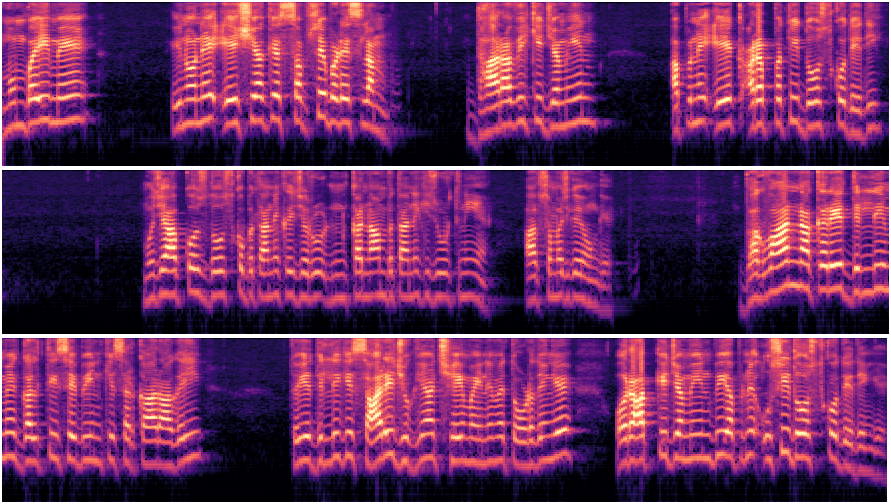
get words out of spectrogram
मुंबई में इन्होंने एशिया के सबसे बड़े स्लम, धारावी की ज़मीन अपने एक अरबपति दोस्त को दे दी। मुझे आपको उस दोस्त को बताने की ज़रूर, का नाम बताने की ज़रूरत नहीं है। आप समझ गए होंगे। भगवान ना करे दिल्ली में गलती से भी इनकी सरकार आ गई तो ये दिल्ली की सारी झुग्गियां छः महीने में तोड़ देंगे और आपकी ज़मीन भी अपने उसी दोस्त को दे देंगे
